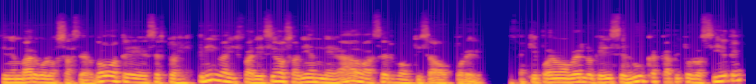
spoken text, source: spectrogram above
Sin embargo, los sacerdotes, estos escribas y fariseos habían negado a ser bautizados por él. Aquí podemos ver lo que dice Lucas capítulo 7,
